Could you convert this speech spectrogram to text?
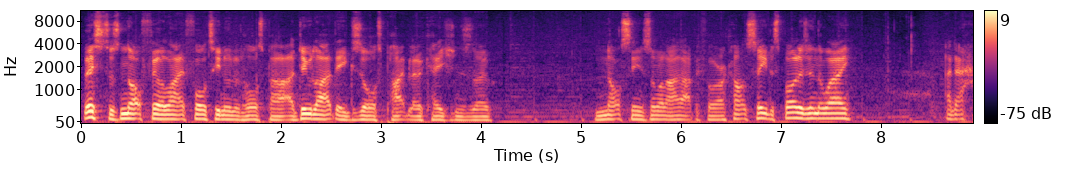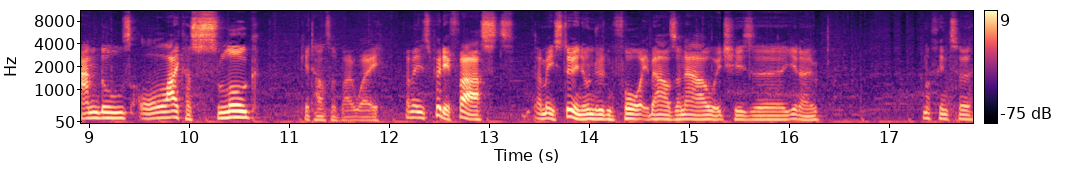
This does not feel like 1400 horsepower. I do like the exhaust pipe locations though. Not seen something like that before. I can't see, the spoiler's in the way. And it handles like a slug. Get out of my way. I mean, it's pretty fast. I mean, it's doing 140 miles an hour, which is, uh, you know, nothing to...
